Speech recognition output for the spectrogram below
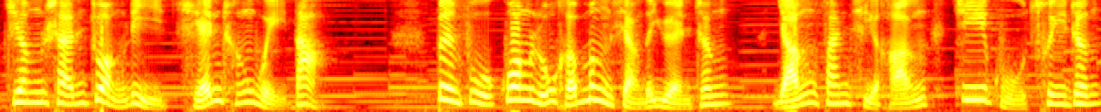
江山壮丽，前程伟大，奔赴光荣和梦想的远征，扬帆起航，击鼓催征，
